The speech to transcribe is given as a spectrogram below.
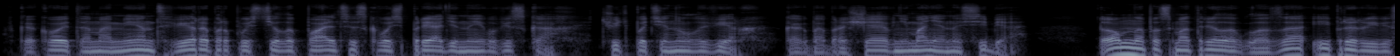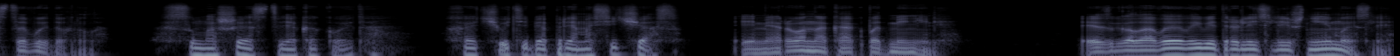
В какой-то момент Вера пропустила пальцы сквозь пряди на его висках, чуть потянула вверх, как бы обращая внимание на себя. Томно посмотрела в глаза и прерывисто выдохнула. «Сумасшествие какое-то. Хочу тебя прямо сейчас». И Мирона как подменили. Из головы выветрились лишние мысли.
